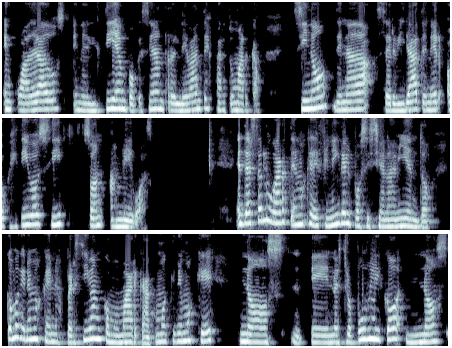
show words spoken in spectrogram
encuadrados en el tiempo, que sean relevantes para tu marca. Si no, de nada servirá tener objetivos si son ambiguos. En tercer lugar, tenemos que definir el posicionamiento. ¿Cómo queremos que nos perciban como marca? ¿Cómo queremos que nos, eh, nuestro público nos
